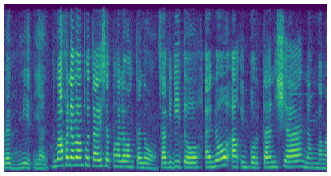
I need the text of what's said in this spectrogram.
red meat. Yan. Dumako naman po tayo sa pangalawang tanong. Sabi dito, ano ang importansya ng mga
